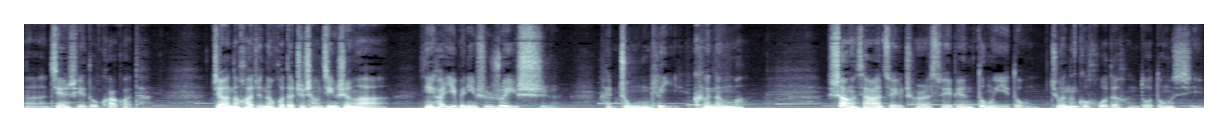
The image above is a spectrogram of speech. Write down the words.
啊，见谁都夸夸他，这样的话就能获得职场晋升啊。你还以为你是瑞士，还中立，可能吗？上下嘴唇随便动一动就能够获得很多东西，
